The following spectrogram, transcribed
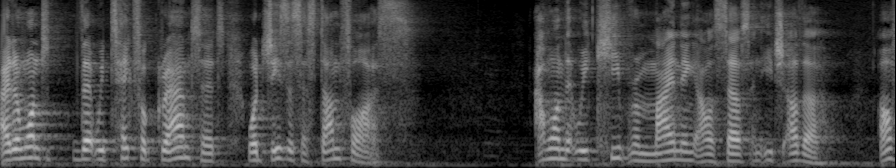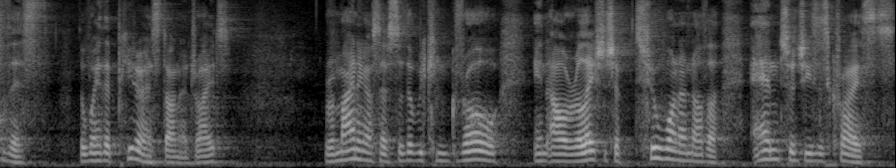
I don't want that we take for granted what Jesus has done for us. I want that we keep reminding ourselves and each other of this, the way that Peter has done it, right? Reminding ourselves so that we can grow in our relationship to one another and to Jesus Christ.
